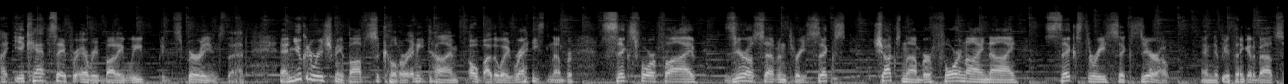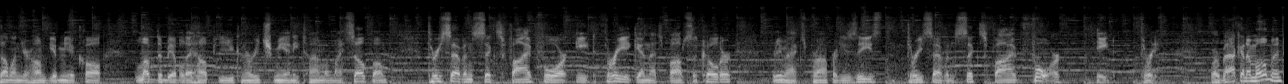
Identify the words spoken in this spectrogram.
uh, you can't say for everybody. We've experienced that. And you can reach me, Bob Sokoler, anytime. Oh, by the way, Randy's number, 645-0736. Chuck's number, 499-6360. And if you're thinking about selling your home, give me a call. Love to be able to help you. You can reach me anytime on my cell phone, 376-5483. Again, that's Bob Sokoler, Remax Properties East, 376-5483. We're back in a moment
